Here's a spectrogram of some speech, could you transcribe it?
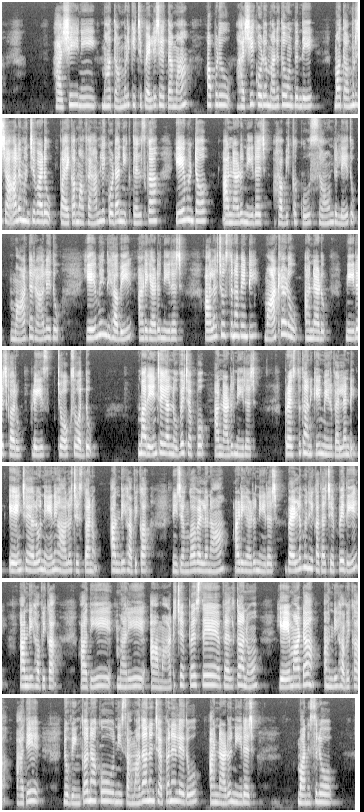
హషీని మా తమ్ముడికిచ్చి పెళ్ళి చేద్దామా? అప్పుడు హషీ కూడా మనతో ఉంటుంది. మా తమ్ముడు చాలా మంచివాడు. పైగా మా ఫ్యామిలీ కూడా నీకు తెలుసుగా. ఏమంటావు? అన్నాడు నీరజ్. హవికకు సౌండ్ లేదు. మాట రాలేదు. ఏమైంది హవి? అడిగాడు నీరజ్. అలా చూస్తున్నావేంటి? మాట్లాడు అన్నాడు. నీరజ్ గారు ప్లీజ్ జోక్స్ వద్దు. మరేం చేయాలి నువ్వే చెప్పు అన్నాడు నీరజ్. ప్రస్తుతానికి మీరు వెళ్ళండి. ఏం చేయాలో నేనే ఆలోచిస్తాను అంది హవిక. నిజంగా వెళ్ళనా? అడిగాడు నీరజ్. వెళ్ళమనే కదా చెప్పేది అంది హవిక. అది మరి ఆ మాట చెప్పేస్తే వెళ్తాను. ఏ మాట? అంది హవిక. అదే నువ్వింకా నాకు నీ సమాధానం చెప్పనే లేదు అన్నాడు నీరజ్. మనసులో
